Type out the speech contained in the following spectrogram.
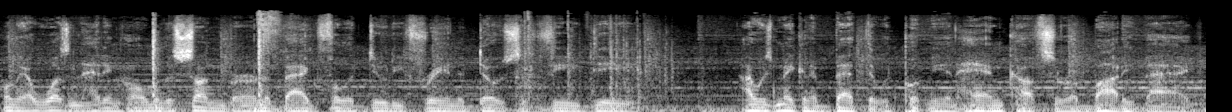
Only I wasn't heading home with a sunburn, a bag full of duty free, and a dose of VD. I was making a bet that would put me in handcuffs or a body bag.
